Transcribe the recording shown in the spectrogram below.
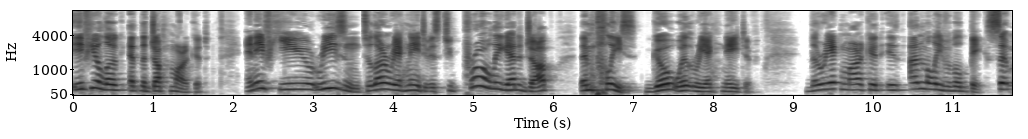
if you look at the job market, and if your reason to learn React Native is to probably get a job, then please go with React Native. The React market is unbelievable big. So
